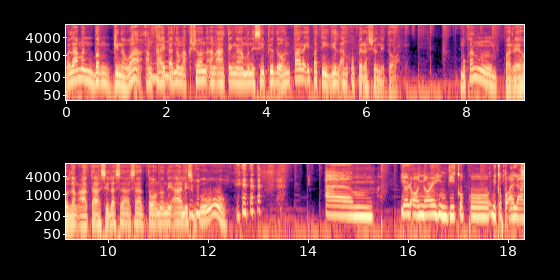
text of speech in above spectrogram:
wala man bang ginawa ang kahit anong aksyon ang ating ah, munisipyo doon para ipatigil ang operasyon nito. Mukhang pareho lang ata sila sa, sa tono ni Alice Guo. Um, Your Honor, hindi ko po, hindi ko po alam.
